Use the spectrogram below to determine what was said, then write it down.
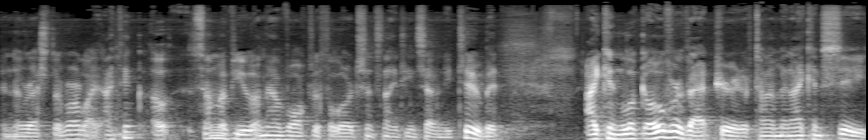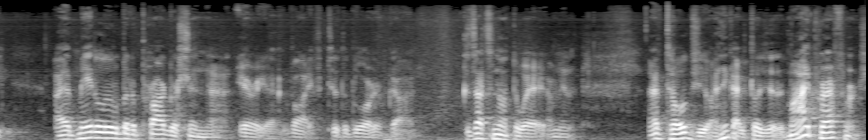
In the rest of our life, I think uh, some of you, I mean, I've walked with the Lord since 1972, but I can look over that period of time and I can see I have made a little bit of progress in that area of life to the glory of God because that's not the way. I mean, I've told you. I think I've told you my preference.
